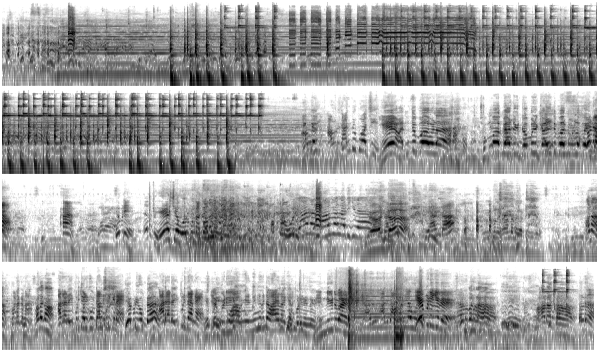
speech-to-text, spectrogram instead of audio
பேசிய ஒரு குண்டா அப்புறம் ஓடி. ஏன்டா ஏன்டா அண்ணா வணக்கண்ணா. வணக்கம். அடாடா இப்படி சொல்லி கூப்பிட்டாலும் பிடிக்கல. எப்படி கூப்பிட்ட? அடாடா இப்படி தாங்க எப்படி நின்னுகிட்ட வாயில வைக்கிறேன் எப்படி நின்னு நின்னுகிட்டு வாங்க அது- சொல்றா.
